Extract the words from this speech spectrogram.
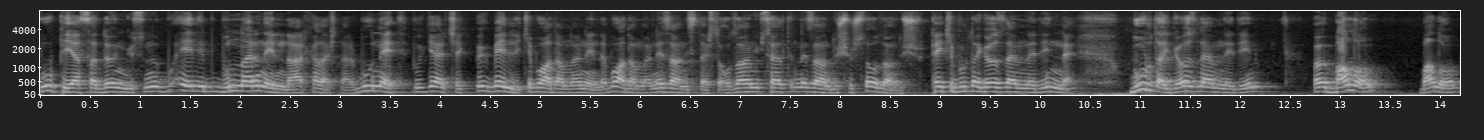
bu piyasa döngüsünü bu eli bunların elinde arkadaşlar. Bu net, bu gerçek. Bu belli ki bu adamların elinde. Bu adamlar ne zaman isterse o zaman yükseltir, ne zaman düşürse o zaman düşür. Peki burada gözlemlediğin ne? Burada gözlemlediğim balon, balon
